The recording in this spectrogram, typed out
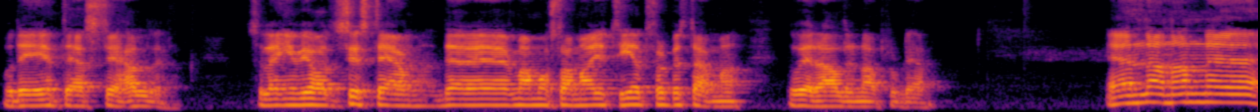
Och det är inte SD heller. Så länge vi har ett system där eh, man måste ha majoritet för att bestämma, då är det aldrig några problem. En annan... Eh,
